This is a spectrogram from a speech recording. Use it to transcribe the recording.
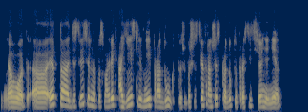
вот, э, это действительно посмотреть, а есть ли в ней продукт, потому что в большинстве франшиз продукта, простите, сегодня нет.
